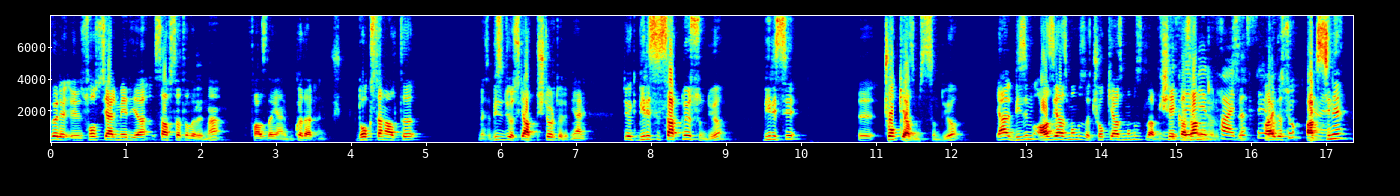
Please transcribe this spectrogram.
Böyle e, sosyal medya safsatalarına fazla yani bu kadar hani 96 mesela biz diyoruz ki 64 ölüm. Yani diyor ki birisi saklıyorsun diyor. Birisi e, çok yazmışsın diyor. Yani bizim az yazmamızla çok yazmamızla bir şey Bize bir kazanmıyoruz. Bize faydası yok. faydası yok. Aksine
